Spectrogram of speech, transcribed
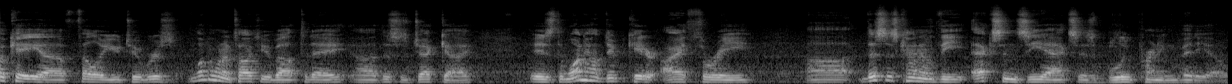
Okay, uh, fellow YouTubers, what I want to talk to you about today, uh, this is Jetguy, is the Wanhao Duplicator i3. Uh, this is kind of the X and Z axis blueprinting video.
